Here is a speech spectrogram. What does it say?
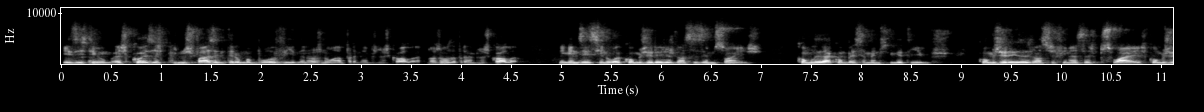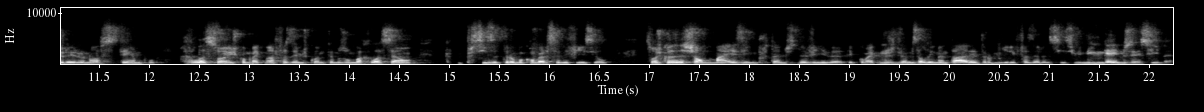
existem as coisas que nos fazem ter uma boa vida, nós não aprendemos na escola. Nós não as aprendemos na escola. Ninguém nos ensinou a como gerir as nossas emoções, como lidar com pensamentos negativos, como gerir as nossas finanças pessoais, como gerir o nosso tempo, relações, como é que nós fazemos quando temos uma relação que precisa ter uma conversa difícil. São as coisas que são mais importantes da vida. Tipo, como é que nos devemos alimentar e dormir e fazer exercício e ninguém nos ensina.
